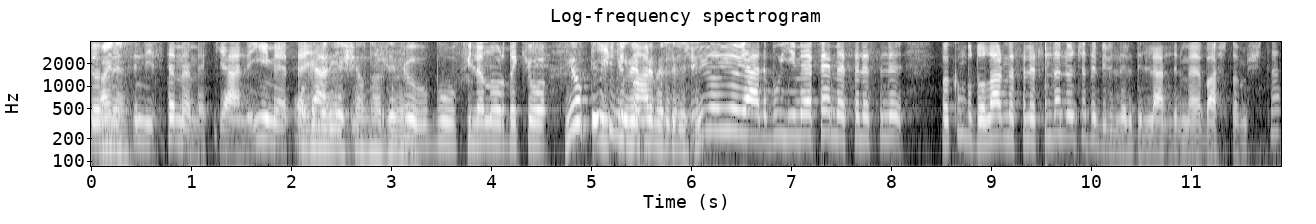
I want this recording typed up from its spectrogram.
dönmesini istememek yani IMF O yani yaşayanlar değil mi? şu bu filan oradaki o Yok değil mi IMF kırıcı- meselesi? Yok yok yani bu IMF meselesini bakın bu dolar meselesinden önce de birileri dillendirmeye başlamıştı.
